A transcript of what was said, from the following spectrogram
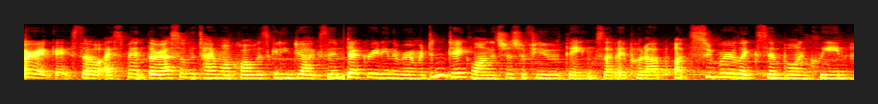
Alright guys, so I spent the rest of the time while Khoa was getting Jackson decorating the room. It didn't take long, it's just a few things that I put up. Uh, It's super like simple and clean.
